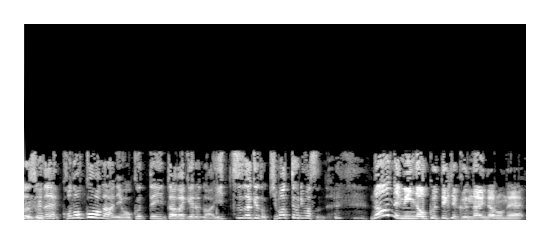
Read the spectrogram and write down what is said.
うですよね。このコーナーに送っていただけるのは一通だけと決まっておりますんで。なんでみんな送ってきてくんないんだろうね。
